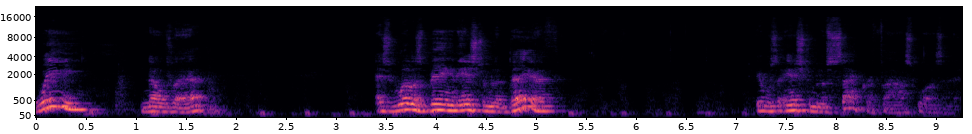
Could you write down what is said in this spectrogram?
We know that, as well as being an instrument of death, it was an instrument of sacrifice, wasn't it?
